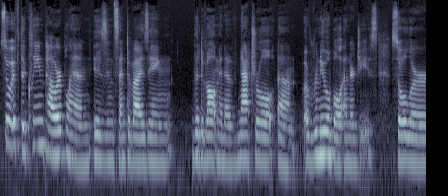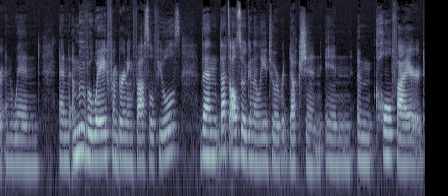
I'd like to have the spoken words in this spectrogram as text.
So, if the Clean Power Plan is incentivizing the development of natural, um, renewable energies, solar and wind, and a move away from burning fossil fuels, then that's also going to lead to a reduction in um, coal fired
